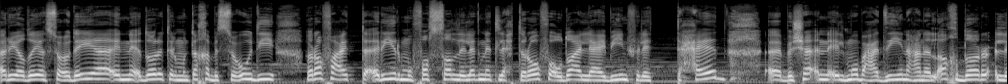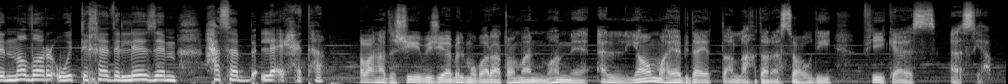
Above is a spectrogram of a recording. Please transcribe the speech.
الرياضية السعودية أن إدارة المنتخب السعودي رفعت تقرير مفصل للجنة الاحتراف وأوضاع اللاعبين في الاتحاد آه، بشأن المبعدين عن الأخضر للنظر واتخاذ اللازم حسب لائحتها. طبعا هذا الشيء بيجي قبل مباراة عمان المهمة اليوم وهي بداية الأخضر السعودي في كأس آسيا.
